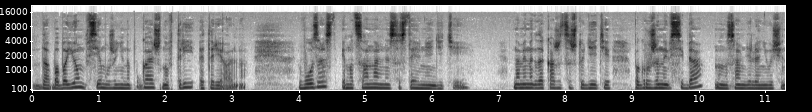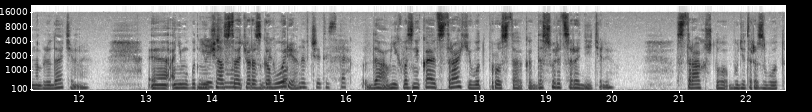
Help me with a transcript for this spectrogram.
да, бабаем всем уже не напугаешь, но в три это реально. Возраст, эмоциональное состояние детей. Нам иногда кажется, что дети погружены в себя, но на самом деле они очень наблюдательны. Э, Они могут не Є участвовать в разговоре. легко навчитись, так? Да, у них возникают страхи, вот просто, когда ссорятся родители. Страх, что будет развод.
